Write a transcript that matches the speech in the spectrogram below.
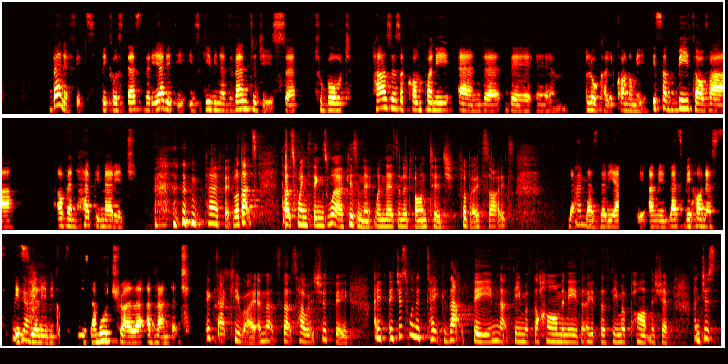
benefits because that's the reality, is giving advantages uh, to both us as a company and uh, the um, local economy. It's a bit of a of an happy marriage. Perfect. Well, that's that's when things work, isn't it? When there's an advantage for both sides. That, that's the reality. I mean, let's be honest, it's yeah. really because it's a mutual advantage. Exactly right, and that's that's how it should be. I, I just want to take that theme, that theme of the harmony, the, the theme of partnership, and just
